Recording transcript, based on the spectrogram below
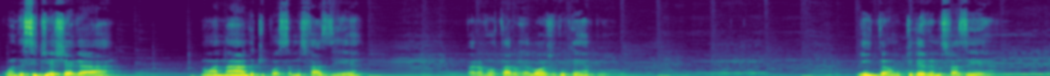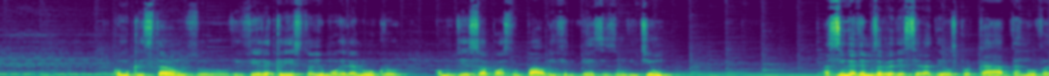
Quando esse dia chegar, não há nada que possamos fazer para voltar o relógio do tempo. E então, o que devemos fazer? Como cristãos, o viver é Cristo e o morrer é lucro, como diz o apóstolo Paulo em Filipenses 1:21. Assim devemos agradecer a Deus por cada novo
